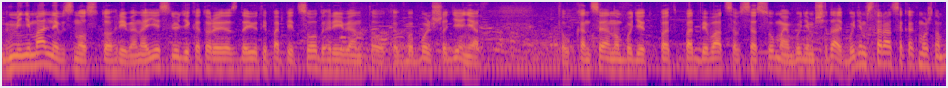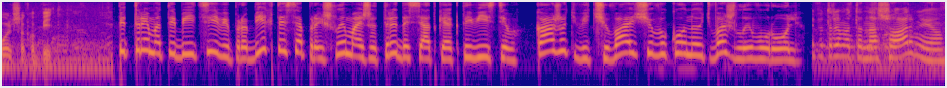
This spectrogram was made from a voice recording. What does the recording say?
минимальный взнос 100 гривен, а есть люди, которые сдают и по 500 гривен, то как бы больше денег. То в конце оно будет подбиваться вся сумма, и будем считать. Будем стараться как можно больше купить. Підтримати бійців і пробігтися прийшли майже три десятки активістів. Кажуть, відчувають, що виконують важливу роль. Підтримати нашу армію,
